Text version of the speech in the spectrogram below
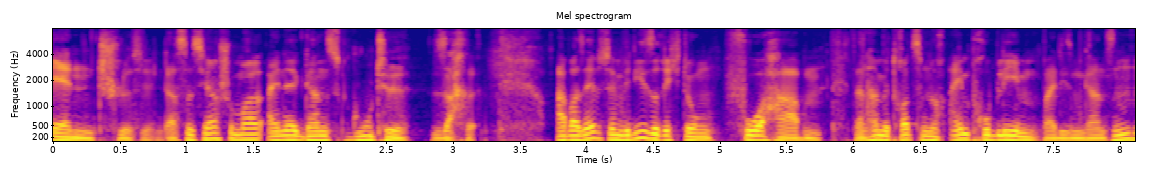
entschlüsseln. Das ist ja schon mal eine ganz gute Sache. Aber selbst wenn wir diese Richtung vorhaben, dann haben wir trotzdem noch ein Problem bei diesem Ganzen.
